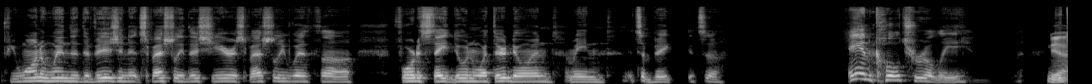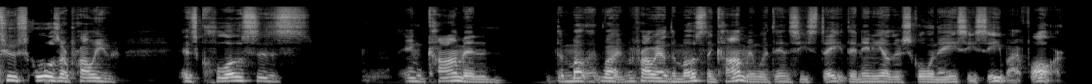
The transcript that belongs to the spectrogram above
if you want to win the division especially this year especially with uh florida state doing what they're doing i mean it's a big it's a and culturally Yeah. the two schools are probably as close as in common. The mo- well, we probably have the most in common with NC State than any other school in the ACC by far.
